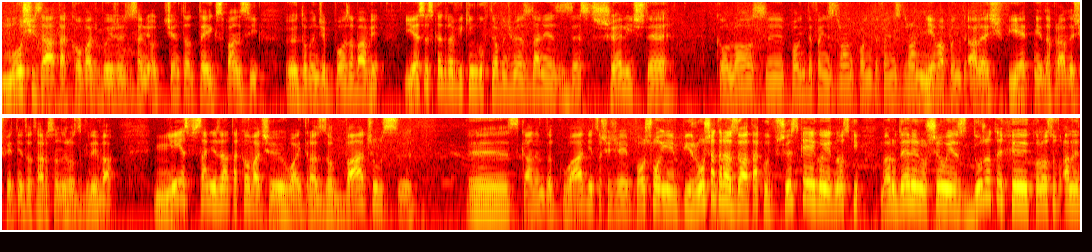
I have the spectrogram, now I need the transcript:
Musi zaatakować, bo jeżeli zostanie odcięty od tej ekspansji, y, to będzie po zabawie. Jest eskadra wikingów, która będzie miała zadanie zestrzelić te Kolosy, point defense drone, point defense drone, nie ma point, ale świetnie, naprawdę świetnie to Tarson rozgrywa. Nie jest w stanie zaatakować White'a, zobaczył z y, skanem dokładnie co się dzieje, poszło EMP, rusza teraz do ataku, wszystkie jego jednostki, marudery ruszyły, jest dużo tych y, kolosów, ale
